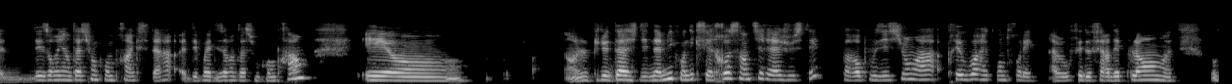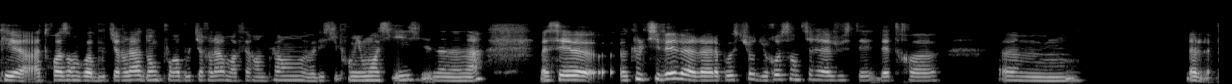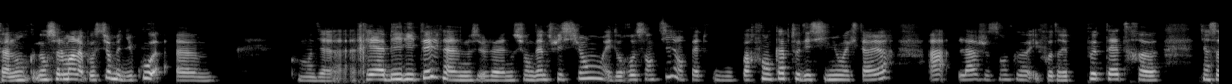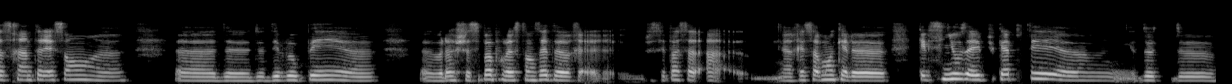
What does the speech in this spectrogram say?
des orientations qu'on prend, etc., des, des orientations qu'on prend. Et dans le pilotage dynamique, on dit que c'est ressentir et ajuster par opposition à prévoir et contrôler. Alors, au fait de faire des plans, euh, OK, à trois ans, on va aboutir là, donc pour aboutir là, on va faire un plan euh, les six premiers mois, si, nanana. Bah, c'est euh, cultiver la, posture du ressentir et ajuster, d'être... non, non, seulement la posture, mais du coup, comment dire, réhabiliter la, notion d'intuition et de ressenti, en fait, où parfois on capte des signaux extérieurs. Ah, là, je sens qu'il faudrait peut-être, euh, tiens, ça serait intéressant euh, euh, de, développer, voilà, je ne sais pas pour l'instant Z, je ne sais pas ça, ah, récemment quels signaux vous avez pu capter de, de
